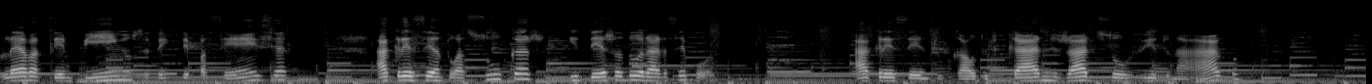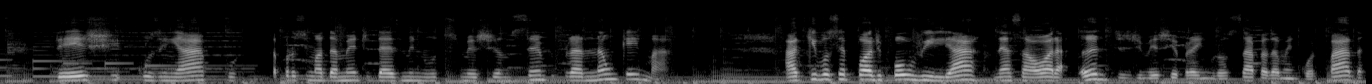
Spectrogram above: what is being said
leva tempinho, você tem que ter paciência. Acrescenta o açúcar e deixa dourar a cebola. Acrescente o caldo de carne já dissolvido na água. Deixe cozinhar por aproximadamente 10 minutos, mexendo sempre para não queimar. Aqui você pode polvilhar nessa hora antes de mexer para engrossar, para dar uma encorpada,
